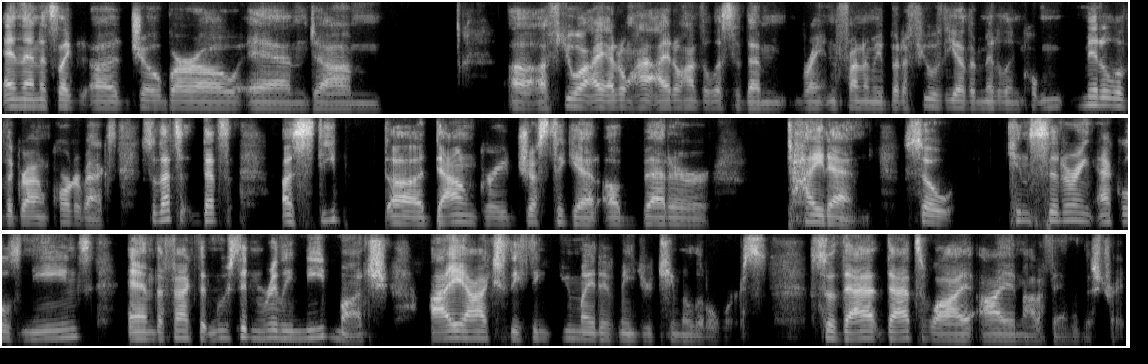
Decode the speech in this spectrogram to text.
and then it's like uh, Joe Burrow and um, uh, a few I, I don't ha- I don't have the list of them right in front of me, but a few of the other middle and middle of the ground quarterbacks. So that's that's a steep uh, downgrade just to get a better tight end. So considering Eccles' needs and the fact that Moose didn't really need much, I actually think you might have made your team a little worse. So that that's why I am not a fan of this trade.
